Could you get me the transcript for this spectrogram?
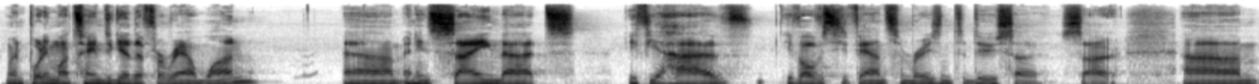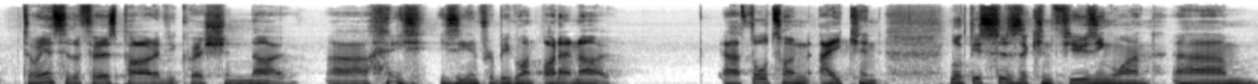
when putting my team together for round one, um, and in saying that, if you have, you've obviously found some reason to do so. So, um, to answer the first part of your question, no. Uh, is he in for a big one? I don't know. Uh, thoughts on Aitken? Look, this is a confusing one. Um,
